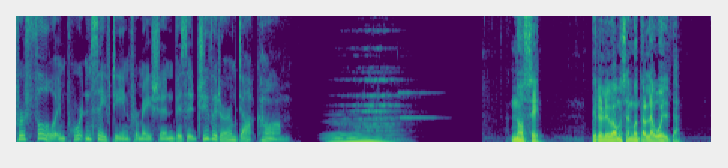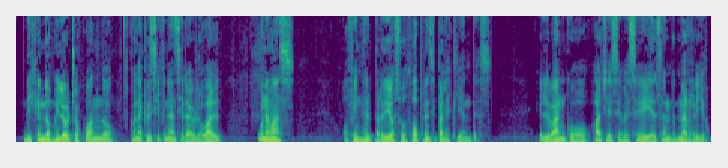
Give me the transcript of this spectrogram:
For full important safety information, visit juvederm.com. No sé, pero le vamos a encontrar la vuelta. Dije en 2008 cuando, con la crisis financiera global, una más, Ofinsnet perdió a sus dos principales clientes, el banco HSBC y el Santander Río.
